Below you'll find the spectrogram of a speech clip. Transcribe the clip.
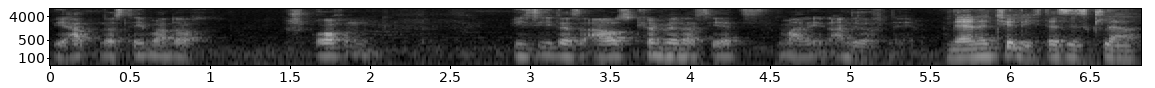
wir hatten das Thema doch besprochen, wie sieht das aus? Können wir das jetzt mal in Angriff nehmen? Ja, natürlich, das ist klar.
